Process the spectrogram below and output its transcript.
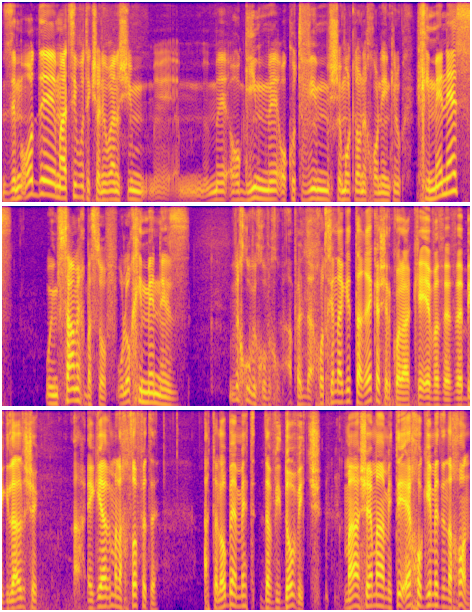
זה מאוד uh, מעציב אותי כשאני רואה אנשים uh, הוגים uh, או כותבים שמות לא נכונים, כאילו, חימנס הוא עם סמך בסוף, הוא לא חימנז, וכו' וכו' וכו'. אבל אנחנו צריכים להגיד את הרקע של כל הכאב הזה, זה בגלל שהגיע הזמן לחשוף את זה. אתה לא באמת דוידוביץ'. מה השם האמיתי? איך הוגים את זה נכון?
